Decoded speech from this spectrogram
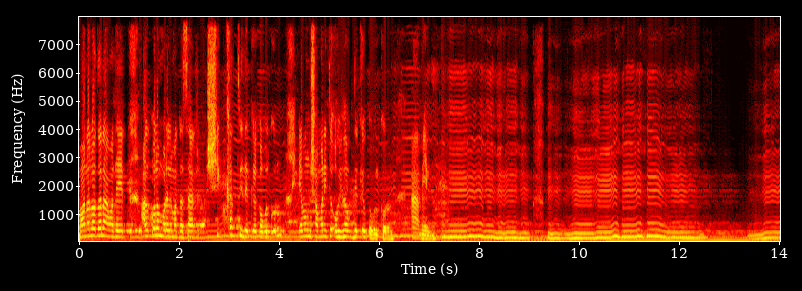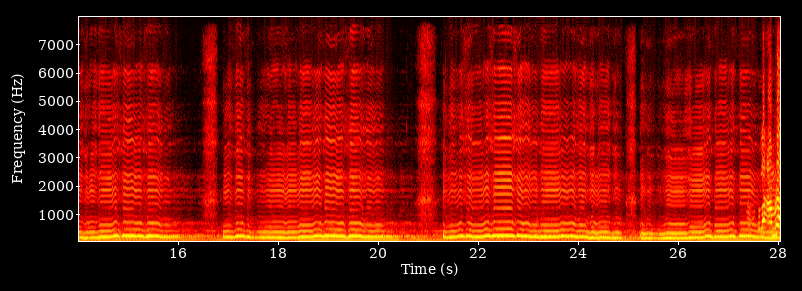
মহান তালা আমাদের আলকলম মডেল মাদ্রাসার শিক্ষার্থীদেরকে কবল করুন এবং সম্মানিত অভিভাবকদেরকেও কবুল করুন। আমিন। রহমতুল্লাহ, আমরা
